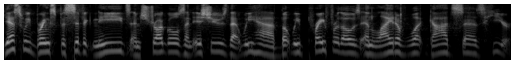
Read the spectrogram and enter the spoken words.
Yes, we bring specific needs and struggles and issues that we have, but we pray for those in light of what God says here.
